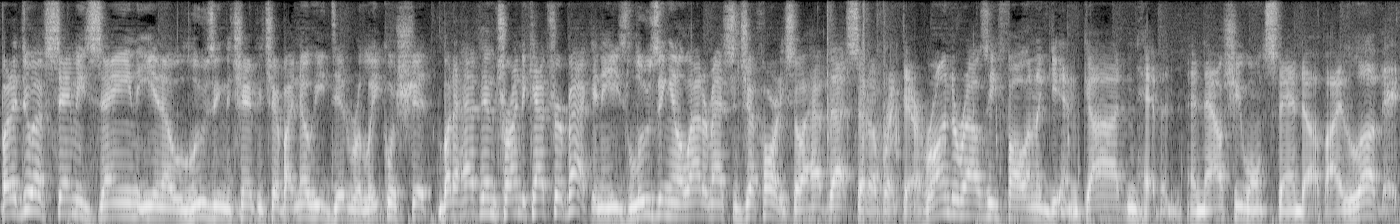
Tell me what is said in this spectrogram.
But I do have Sami Zayn, you know, losing the championship. I know he did relinquish it, but I have him trying to capture it back, and he's losing in a ladder match to Jeff Hardy, so I have that set up right there. Ronda Rousey falling again. God in heaven. And now she won't stand up. I love it.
